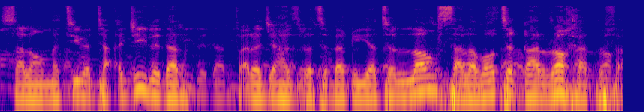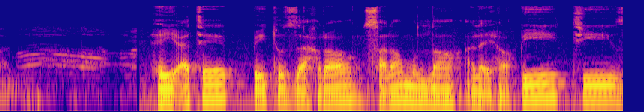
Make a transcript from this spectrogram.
سلامتی و تعجیل در فرج حضرت بقیت الله سلوات قرا خط بفرمایید. هیئت بیت الزهرا سلام الله علیها. Btzs.ir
